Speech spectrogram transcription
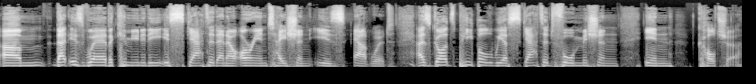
Um, that is where the community is scattered and our orientation is outward. As God's people, we are scattered for mission in culture.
